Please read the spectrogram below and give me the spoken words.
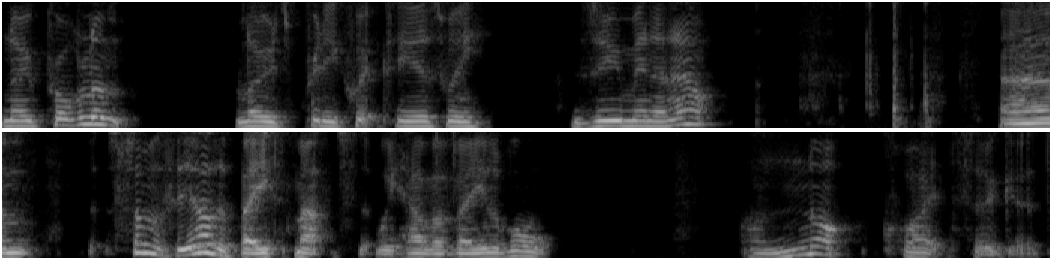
no problem loads pretty quickly as we zoom in and out. Um, some of the other base maps that we have available are not quite so good.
